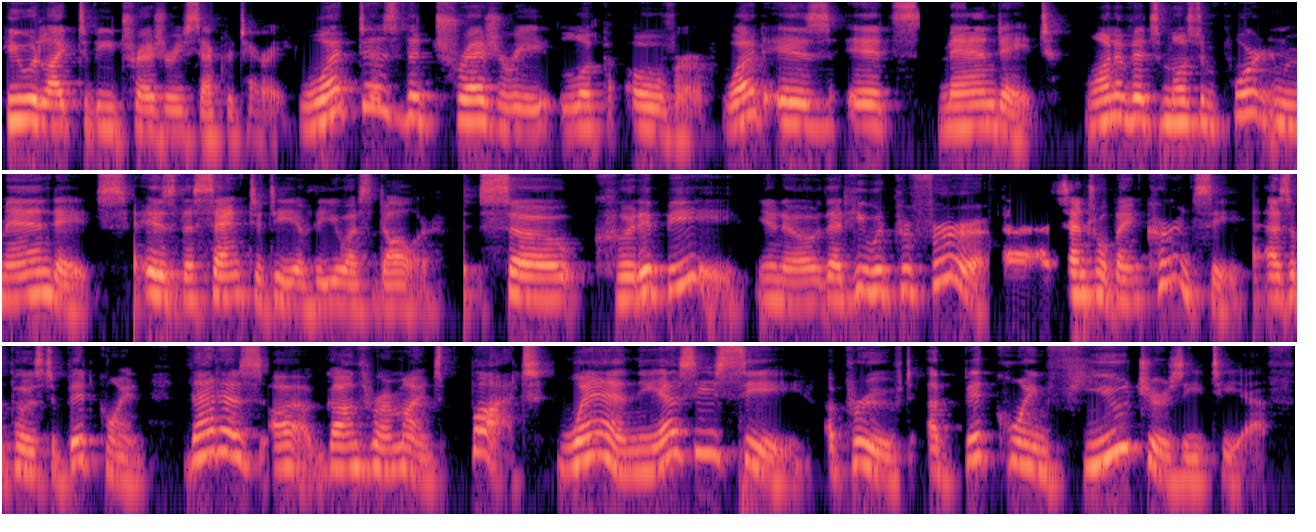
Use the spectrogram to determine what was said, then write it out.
he would like to be Treasury Secretary. What does the Treasury look over? What is its mandate? One of its most important mandates is the sanctity of the US dollar. So, could it be, you know, that he would prefer a central bank currency as opposed to Bitcoin? That has uh, gone through our minds. But when the SEC approved a Bitcoin futures ETF,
